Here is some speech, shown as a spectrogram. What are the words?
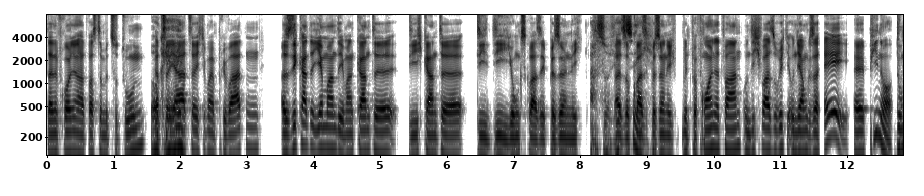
deine Freundin hat was damit zu tun. Du- Okay. Ja, erzähl ich dir meinen privaten. Also sie kannte jemanden, jemand kannte, die ich kannte, die die Jungs quasi persönlich so, also quasi persönlich mit befreundet waren. Und ich war so richtig, und die haben gesagt, ey, äh, Pino, du,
